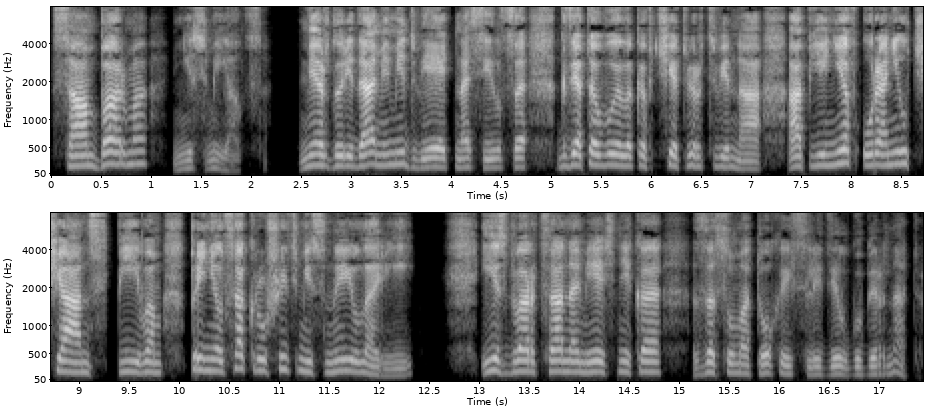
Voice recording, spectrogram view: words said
Сам Барма не смеялся. Между рядами медведь носился, где-то вылоков четверть вина, опьянев уронил чан с пивом, принялся крушить мясные лари. Из дворца наместника за суматохой следил губернатор.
